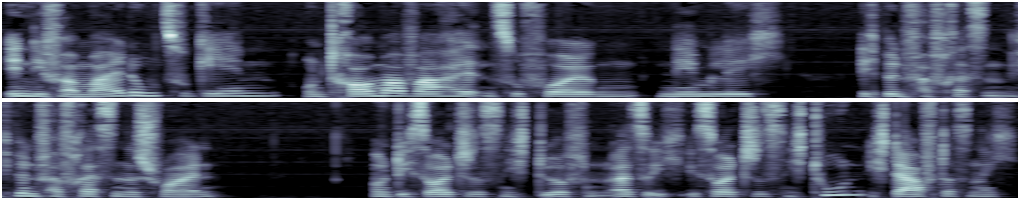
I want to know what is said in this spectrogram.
in die Vermeidung zu gehen und Traumawahrheiten zu folgen, nämlich ich bin verfressen, ich bin ein verfressenes Schwein und ich sollte das nicht dürfen. Also ich, ich sollte das nicht tun, ich darf das nicht.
